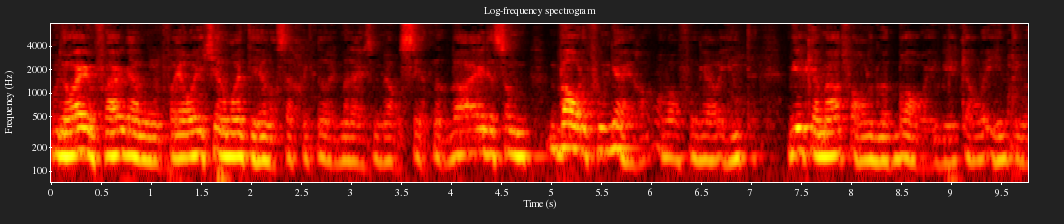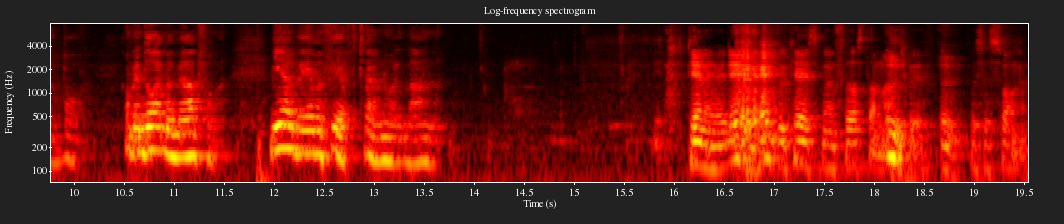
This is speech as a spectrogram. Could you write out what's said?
Och då är ju frågan, för jag känner mig inte heller särskilt nöjd med det som jag har sett nu. Vad är det som, vad fungerar och vad fungerar inte? Vilka matcher har det gått bra i? Vilka har det inte gått bra? Om vi börjar med matcherna. Mjällby MFF 2-0 Malmö. Den är, det är ju helt okej som en första match ju Mm. på säsongen.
